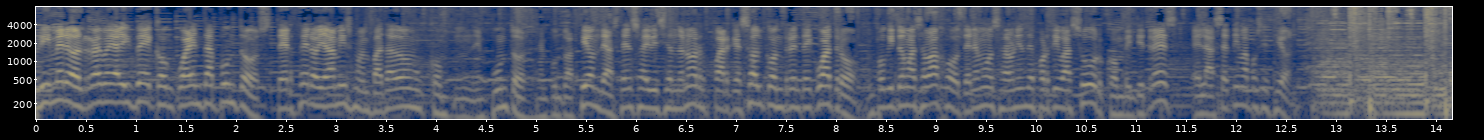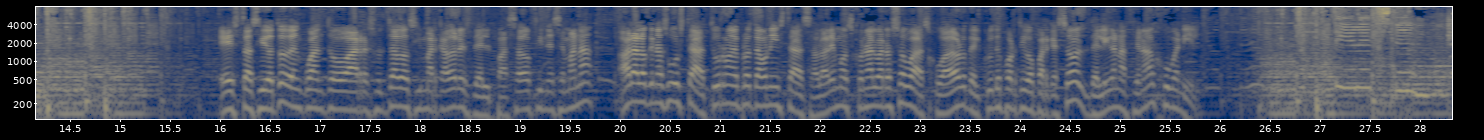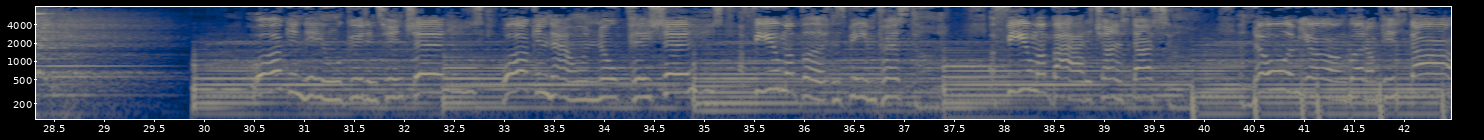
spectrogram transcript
Primero el Real Valladolid B con 40 puntos. Tercero y ahora mismo empatado en puntos, en puntuación de ascenso a División de Honor, Parquesol con 34. Un poquito más abajo tenemos a la Unión Deportiva Sur con 23 en la séptima posición. Esto ha sido todo en cuanto a resultados y marcadores del pasado fin de semana. Ahora lo que nos gusta, turno de protagonistas. Hablaremos con Álvaro Sobas, jugador del Club Deportivo Parquesol de Liga Nacional Juvenil. Intentions, walking with no patience. I feel my buttons being pressed on. I feel my body trying to start some. I know I'm young, but I'm pissed off.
